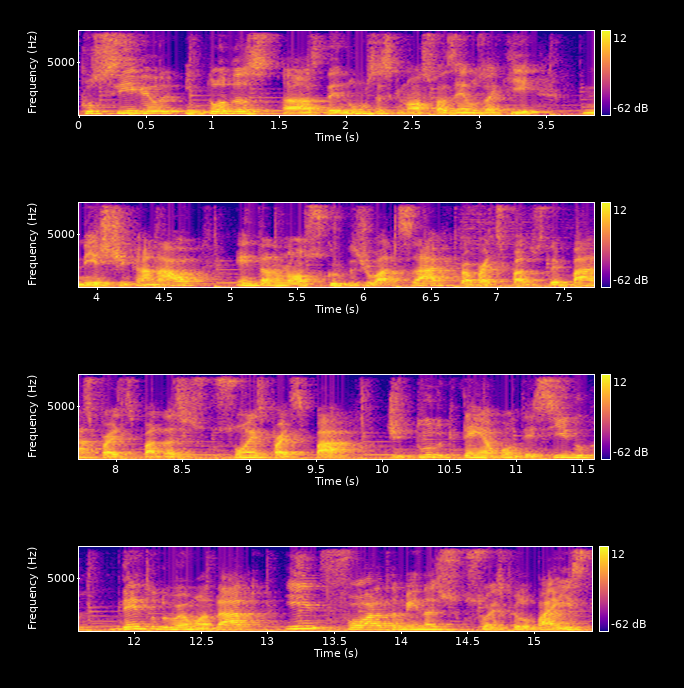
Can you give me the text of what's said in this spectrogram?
possível em todas as denúncias que nós fazemos aqui neste canal, entrar nos nossos grupos de WhatsApp para participar dos debates, participar das discussões, participar de tudo que tem acontecido dentro do meu mandato e fora também nas discussões pelo país.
